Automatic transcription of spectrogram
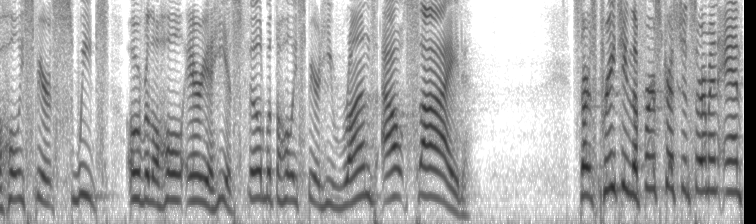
The Holy Spirit sweeps over the whole area. He is filled with the Holy Spirit. He runs outside, starts preaching the first Christian sermon, and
